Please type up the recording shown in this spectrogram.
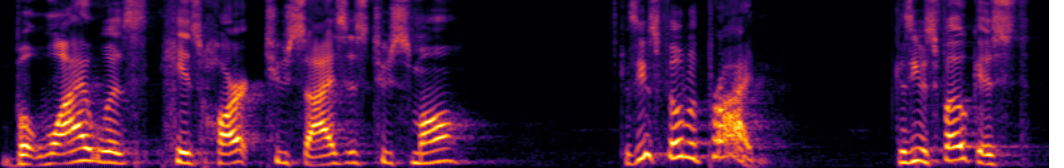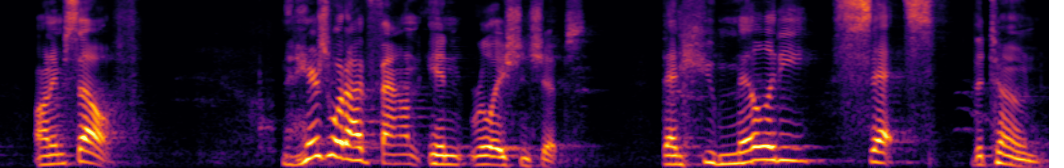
But why was his heart two sizes too small? Because he was filled with pride, because he was focused on himself. And here's what I've found in relationships that humility sets the tone.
